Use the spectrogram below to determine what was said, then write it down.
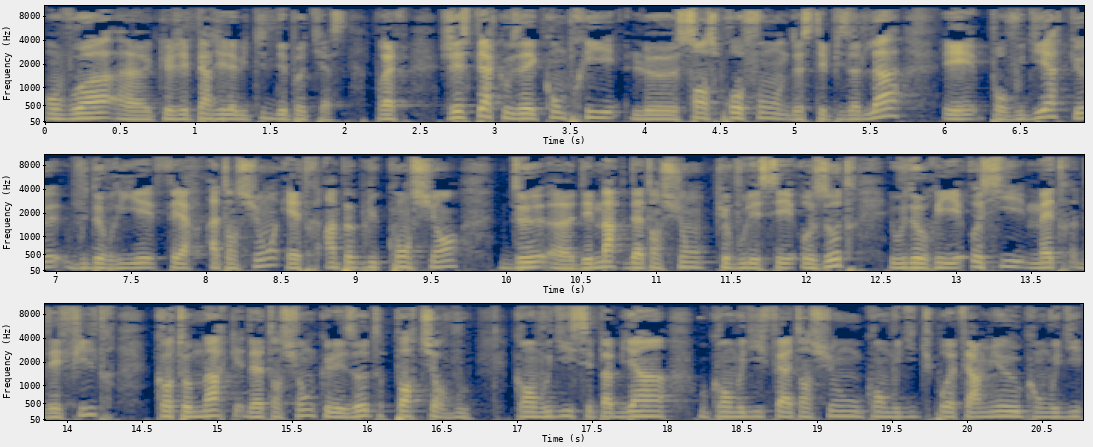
on voit euh, que j'ai perdu l'habitude des podcasts. Bref, j'espère que vous avez compris le sens profond de cet épisode-là, et pour vous dire que vous devriez faire attention et être un peu plus conscient de euh, des marques d'attention que vous laissez aux autres, et vous devriez aussi mettre des filtres quant aux marques d'attention que les autres portent sur vous. Quand on vous dit c'est pas bien, ou quand on vous dit fais attention, ou quand on vous dit tu pourrais faire mieux, ou quand on vous dit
